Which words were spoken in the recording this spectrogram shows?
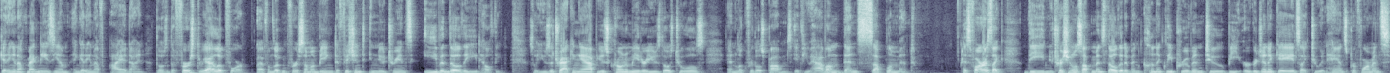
getting enough magnesium, and getting enough iodine. Those are the first three I look for if I'm looking for someone being deficient in nutrients, even though they eat healthy. So use a tracking app, use Cronometer, use those tools, and look for those problems. If you have them, then supplement. As far as like the nutritional supplements though that have been clinically proven to be ergogenic aids, like to enhance performance,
